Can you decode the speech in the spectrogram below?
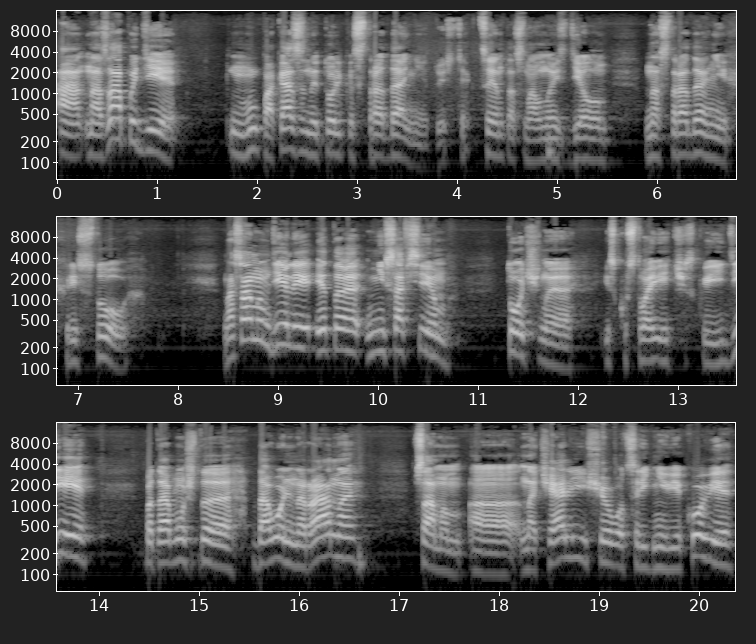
а на Западе ну, показаны только страдания. То есть акцент основной сделан на страданиях Христовых. На самом деле это не совсем точная искусствоведческая идея, потому что довольно рано, в самом э, начале еще вот средневековья,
